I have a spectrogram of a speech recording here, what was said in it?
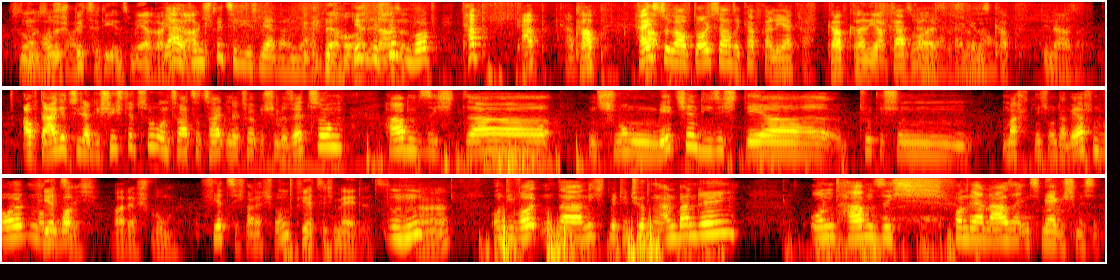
So, so eine. Spitze, die ins Meer ja, so eine. Spitze, die ins Meer reinjagt. Genau, Jetzt bestimmt ein Wort. Kap, Kap, Kap. Kap. Heißt Kap. sogar auf Deutsch, sagen sie Kap Kaleaka. Kap Kaliaka, Kap so heißt es. Das genau. ist Kap, die Nase. Auch da gibt es wieder Geschichte zu, und zwar zu Zeiten der türkischen Besetzung haben sich da ein Schwung Mädchen, die sich der türkischen Macht nicht unterwerfen wollten. Und die wollten, 40 war der Schwung. 40 war der Schwung. 40 Mädels. Mhm. Ja. Und die wollten da nicht mit den Türken anbandeln und haben sich von der Nase ins Meer geschmissen.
